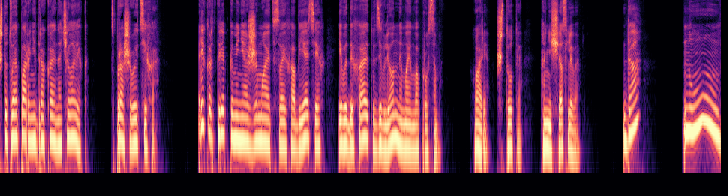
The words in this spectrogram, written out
что твоя пара не дракайн, а человек?» Спрашиваю тихо. Рикард крепко меня сжимает в своих объятиях и выдыхает, удивленный моим вопросом. «Ари, что ты? Они счастливы?» «Да? Ну,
